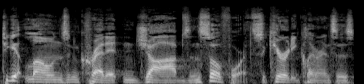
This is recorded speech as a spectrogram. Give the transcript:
to get loans and credit and jobs and so forth, security clearances.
